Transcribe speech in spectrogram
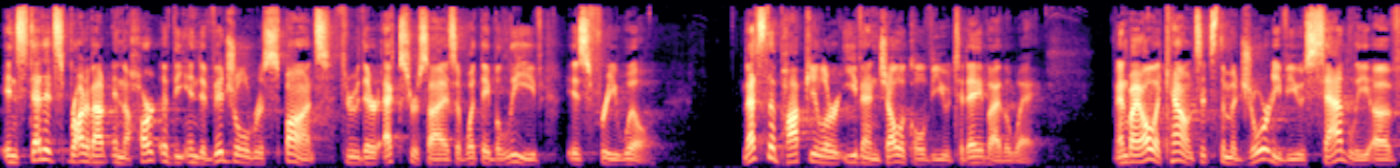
Instead, it's brought about in the heart of the individual response through their exercise of what they believe is free will. That's the popular evangelical view today, by the way. And by all accounts, it's the majority view, sadly, of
